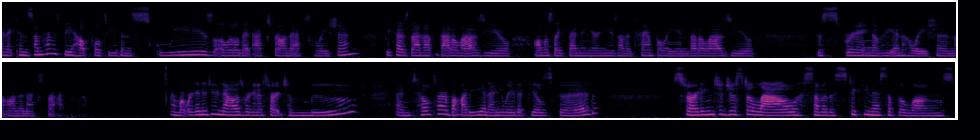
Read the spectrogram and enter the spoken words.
And it can sometimes be helpful to even squeeze a little bit extra on the exhalation because then uh, that allows you, almost like bending your knees on a trampoline, that allows you the spring of the inhalation on the next breath. And what we're gonna do now is we're gonna start to move and tilt our body in any way that feels good, starting to just allow some of the stickiness of the lungs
